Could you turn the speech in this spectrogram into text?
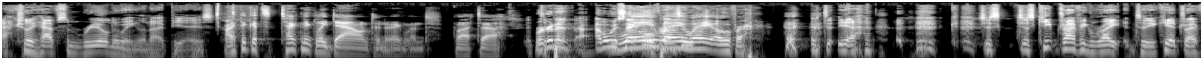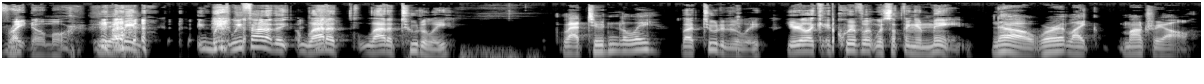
actually have some real New England IPAs. I think it's technically down to New England, but uh, We're depend- gonna. I'm always way, saying way, way over. yeah. just just keep driving right until you can't drive right no more. Yeah. I mean, we we found out that lati- latitudinally, Latitudinally, latitudinally, you're like equivalent with something in Maine. no, we're at like Montreal.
